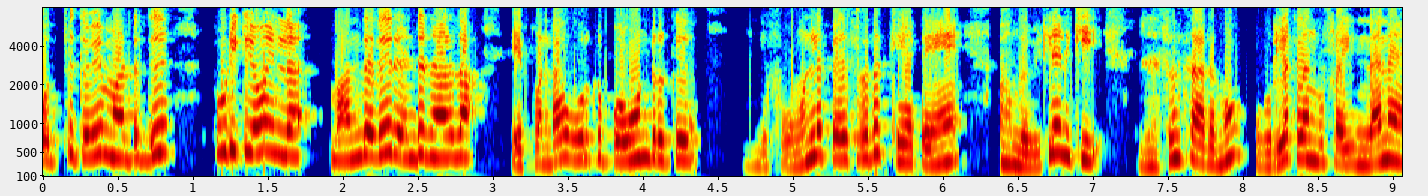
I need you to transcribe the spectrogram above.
ஒத்துக்கவே மாட்டேது. பிடிக்கவும் இல்ல. வந்ததே ரெண்டு நாள் தான். எப்பண்டா ஊருக்கு போகணும் இருக்கு. நீங்க போன்ல பேசுறத கேட்டேன். அவங்க வீட்டுல இன்னைக்கு ரசம் சாதமும் உருளைக்கிழங்கு ஃப்ரையும் தானே?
